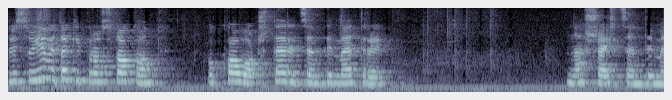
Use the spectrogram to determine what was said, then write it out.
rysujemy taki prostokąt około 4 cm na 6 cm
